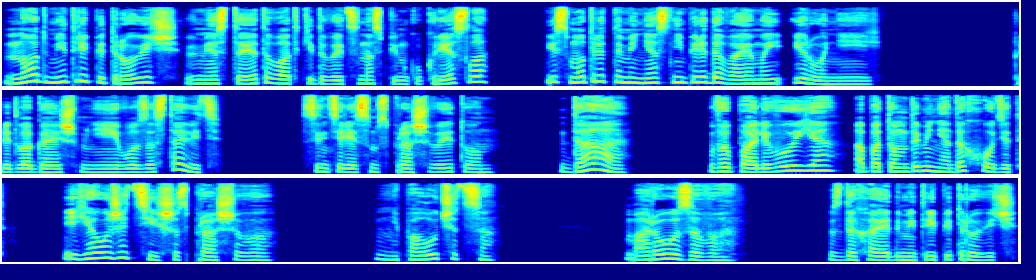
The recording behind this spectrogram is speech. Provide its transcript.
Но Дмитрий Петрович вместо этого откидывается на спинку кресла и смотрит на меня с непередаваемой иронией. «Предлагаешь мне его заставить?» С интересом спрашивает он. «Да». Выпаливаю я, а потом до меня доходит, и я уже тише спрашиваю. «Не получится?» «Морозова», — вздыхает Дмитрий Петрович.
